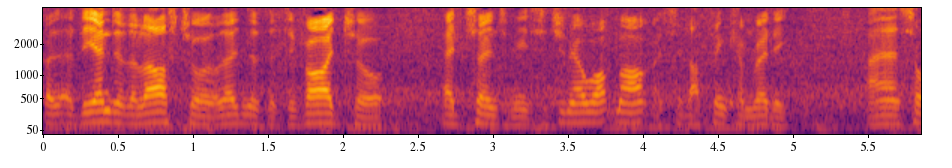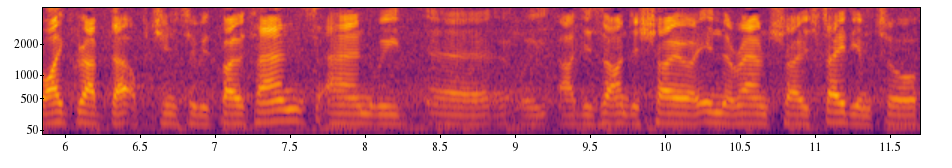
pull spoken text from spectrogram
but at the end of the last tour, the end of the Divide tour, Ed turned to me and said, "You know what, Mark?" I said, "I think I'm ready." And so I grabbed that opportunity with both hands, and we, uh, we I designed a show in the round show stadium tour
